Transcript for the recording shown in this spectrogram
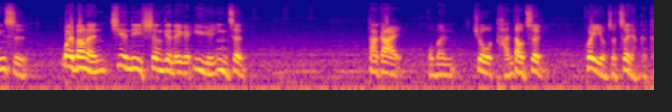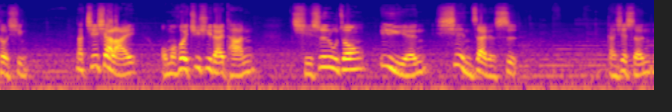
因此，外邦人建立圣殿的一个预言印证，大概我们就谈到这里，会有着这两个特性。那接下来我们会继续来谈启示录中预言现在的事。感谢神。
